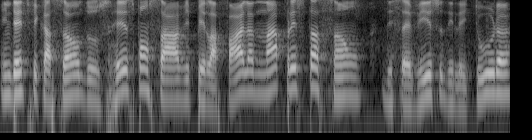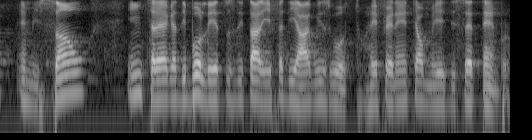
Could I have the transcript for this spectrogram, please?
identificação dos responsáveis pela falha na prestação de serviço de leitura, emissão e entrega de boletos de tarifa de água e esgoto, referente ao mês de setembro.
